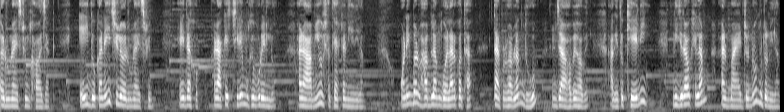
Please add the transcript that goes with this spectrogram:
রুনা আইসক্রিম খাওয়া যাক। এই দোকানেই ছিল রুনা আইসক্রিম এই দেখো, রাকেশ ছিঁড়ে মুখে পুড়ে নিল। আর আমিও সাথে একটা নিয়ে নিলাম। অনেকবার ভাবলাম গলার কথা তারপর ভাবলাম ধূর যা হবে হবে। আগে তো খেয়ে নিই নিজেরাও খেলাম আর মায়ের জন্যও দুটো নিলাম।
